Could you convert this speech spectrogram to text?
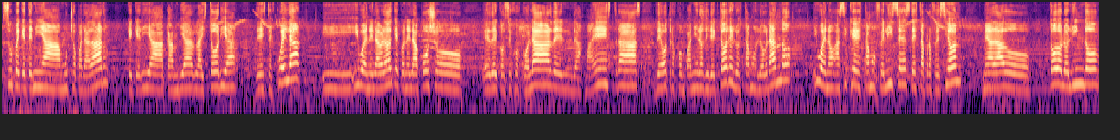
supe que tenía mucho para dar, que quería cambiar la historia de esta escuela y, bueno, y la verdad que con el apoyo eh, del Consejo Escolar, de las maestras, de otros compañeros directores, lo estamos logrando. Y bueno, así que estamos felices de esta profesión. Me ha dado todo lo lindo,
